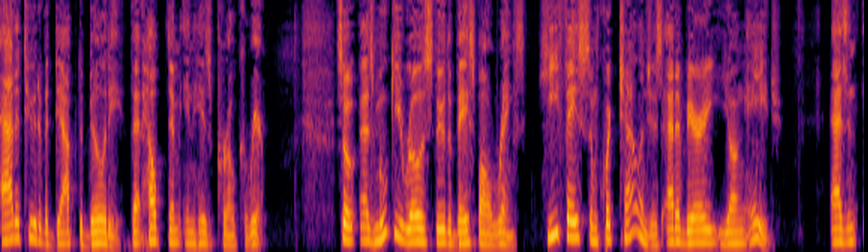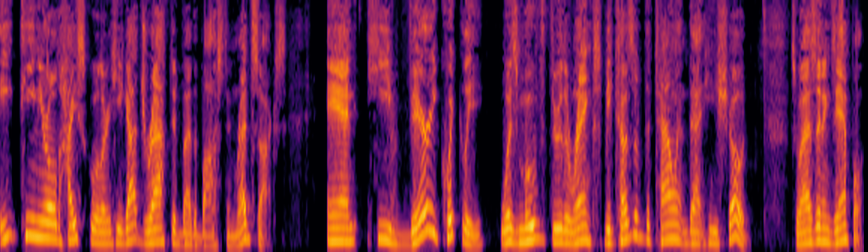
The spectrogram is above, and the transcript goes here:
attitude of adaptability that helped him in his pro career. So as Mookie rose through the baseball ranks, he faced some quick challenges at a very young age. As an 18 year old high schooler, he got drafted by the Boston Red Sox and he very quickly was moved through the ranks because of the talent that he showed. So as an example,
